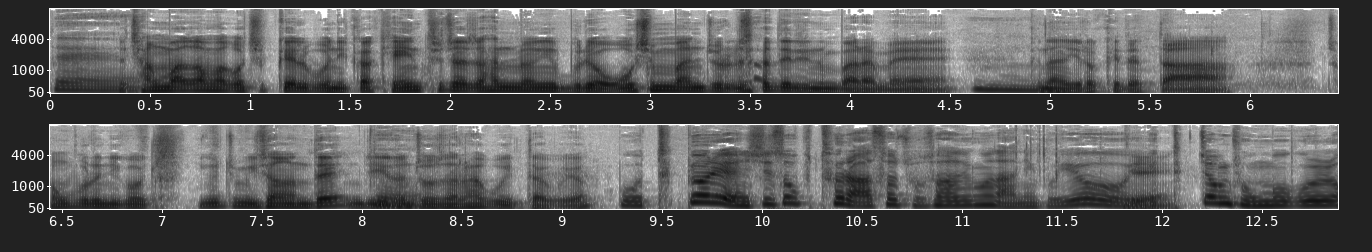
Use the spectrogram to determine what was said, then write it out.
네. 장마감하고 집계를 보니까 개인 투자자 한 명이 무려 50만 주를 사들이는 바람에 음. 그날 이렇게 됐다. 정부는 이거 이거 좀 이상한데 이제 이런 네. 조사를 하고 있다고요. 뭐 특별히 NC 소프트라서 조사하는 건 아니고요. 예. 특정 종목을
